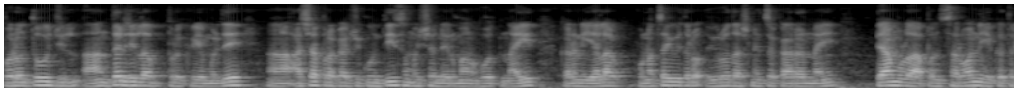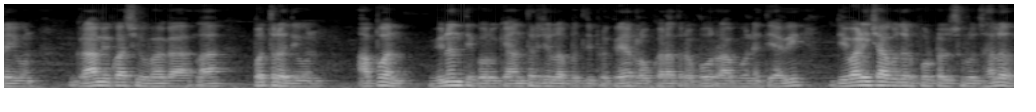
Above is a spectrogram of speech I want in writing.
परंतु जिल आंतरजिल्हा प्रक्रियेमध्ये अशा प्रकारची कोणतीही समस्या निर्माण होत नाहीत कारण याला कोणाचाही विद्रो- विरोध असण्याचं कारण नाही. त्यामुळं आपण सर्वांनी एकत्र येऊन ग्रामविकास विभागाला पत्र देऊन आपण विनंती करू की आंतरजिल्हा बदली प्रक्रिया लवकरात लवकर राबवण्यात यावी. दिवाळीच्या अगोदर पोर्टल सुरू झालं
